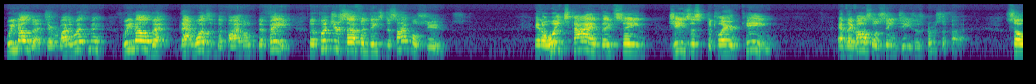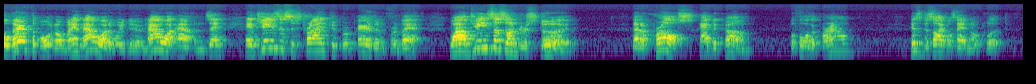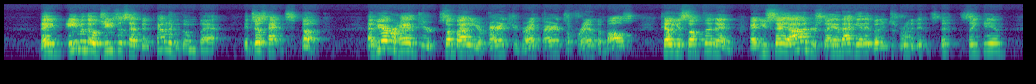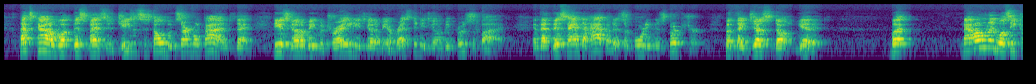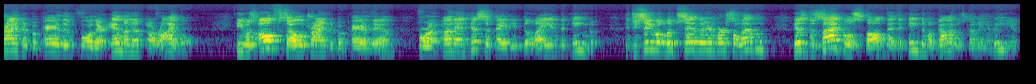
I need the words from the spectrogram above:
We know that. Is everybody with me? We know that that wasn't the final defeat. But put yourself in these disciples' shoes. In a week's time, they've seen Jesus declared king, and they've also seen Jesus crucified. So they're at the point, oh man, now what do we do? Now what happens? And, and Jesus is trying to prepare them for that. While Jesus understood that a cross had to come before the crown, his disciples had no clue. They, even though Jesus had been telling them that, it just hadn't stuck. Have you ever had your somebody, your parents, your grandparents, a friend, a boss, tell you something and, and you say, I understand, I get it, but it just really didn't st- sink in? That's kind of what this message, Jesus has told them several times that he is going to be betrayed, he's going to be arrested, he's going to be crucified. And that this had to happen. It's according to Scripture. But they just don't get it. But not only was he trying to prepare them for their imminent arrival, he was also trying to prepare them for an unanticipated delay in the kingdom. Did you see what Luke said there in verse 11? His disciples thought that the kingdom of God was coming immediately.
